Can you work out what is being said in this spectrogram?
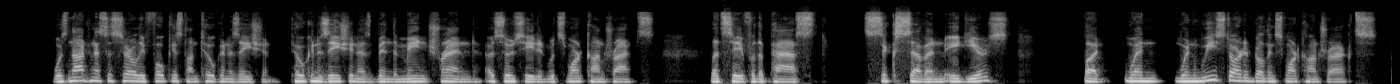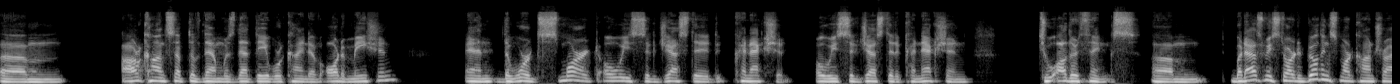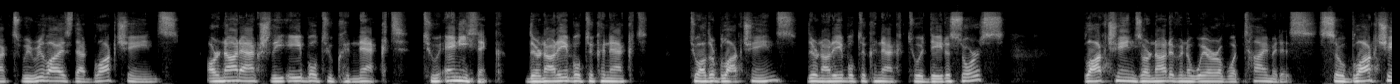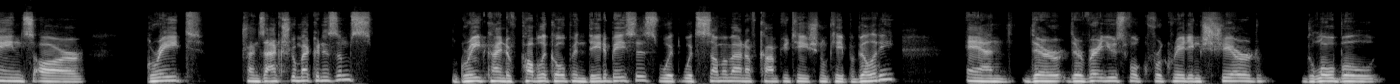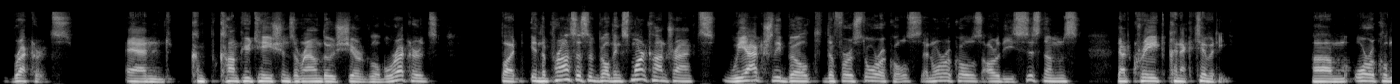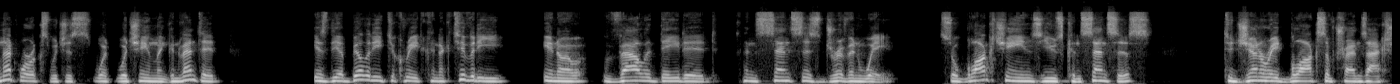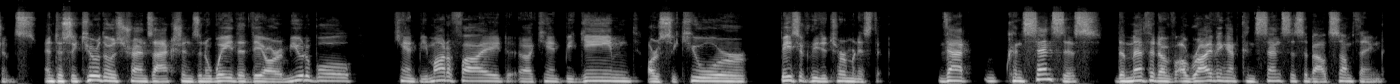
was not necessarily focused on tokenization. Tokenization has been the main trend associated with smart contracts let's say for the past six, seven, eight years. But when when we started building smart contracts, um, our concept of them was that they were kind of automation, and the word smart always suggested connection, always suggested a connection to other things. Um, but as we started building smart contracts, we realized that blockchains are not actually able to connect to anything. They're not able to connect to other blockchains. They're not able to connect to a data source. Blockchains are not even aware of what time it is. So blockchains are great transactional mechanisms, great kind of public open databases with, with some amount of computational capability. And they're they're very useful for creating shared global records and com- computations around those shared global records but in the process of building smart contracts, we actually built the first oracles, and oracles are these systems that create connectivity. Um, Oracle networks, which is what, what Chainlink invented, is the ability to create connectivity in a validated, consensus driven way. So blockchains use consensus to generate blocks of transactions and to secure those transactions in a way that they are immutable, can't be modified, uh, can't be gamed, are secure, basically deterministic. That consensus, the method of arriving at consensus about something,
